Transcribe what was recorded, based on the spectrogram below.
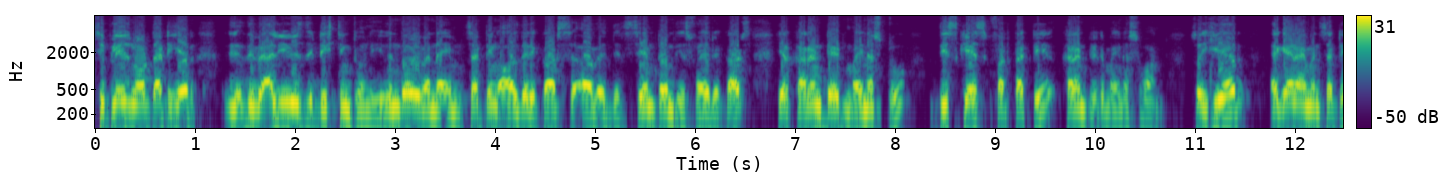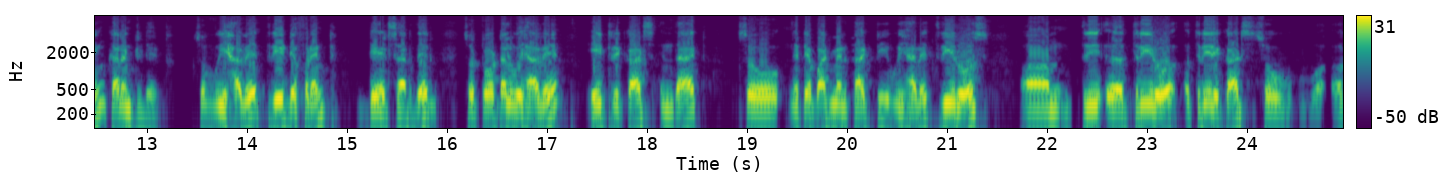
see please note that here the, the, value is the distinct only. Even though when i am setting all the records uh, at the same time these five records here current date minus 2 this case for 30 current date minus 1 so here again i am inserting current date. So we have a three different dates are there. So total we have a eight records in that. So the department 30 we have a three rows um, three uh, three row uh, three records. So uh,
